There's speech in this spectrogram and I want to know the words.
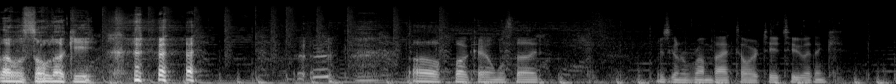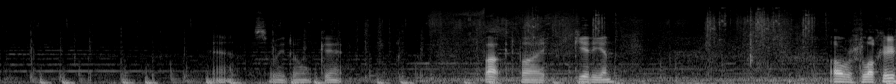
That was so lucky. oh fuck, I almost died. He's gonna run back to our tier 2, I think. Yeah, so we don't get fucked by Gideon. I was lucky.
